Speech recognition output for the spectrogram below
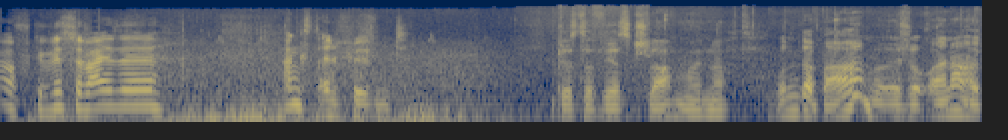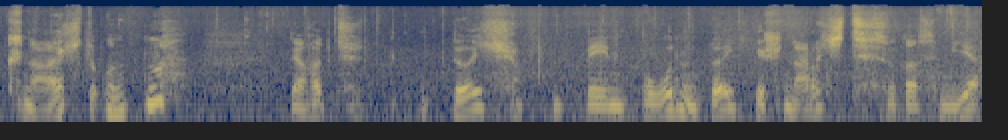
Auf gewisse Weise angsteinflößend. Christoph, wie hast du geschlafen heute Nacht? Wunderbar. Also einer hat knarcht unten. Der hat durch den Boden durchgeschnarcht, sodass wir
